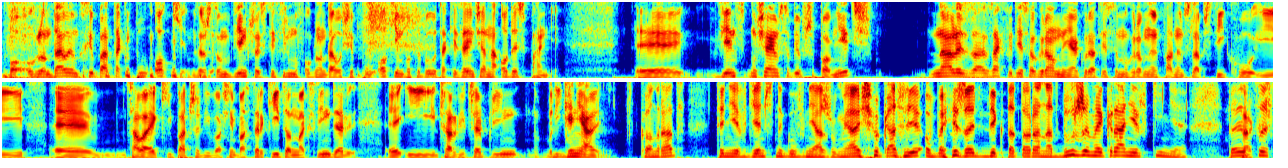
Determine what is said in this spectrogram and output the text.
bo oglądałem chyba tak pół okiem. Zresztą większość z tych filmów oglądało się pół okiem, bo to były takie zajęcia na odespanie. E, więc musiałem sobie przypomnieć, no ale za, zachwyt jest ogromny. Ja akurat jestem ogromnym fanem slapsticku i e, cała ekipa, czyli właśnie Buster Keaton, Max Linder e, i Charlie Chaplin no, byli genialni. Konrad, ty niewdzięczny gówniarzu, miałeś okazję obejrzeć dyktatora na dużym ekranie w kinie. To jest tak. coś...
